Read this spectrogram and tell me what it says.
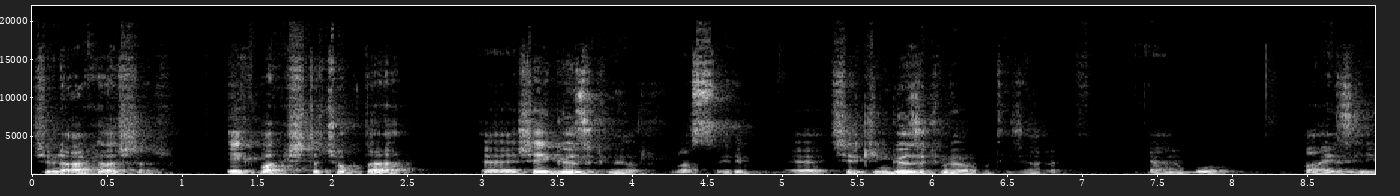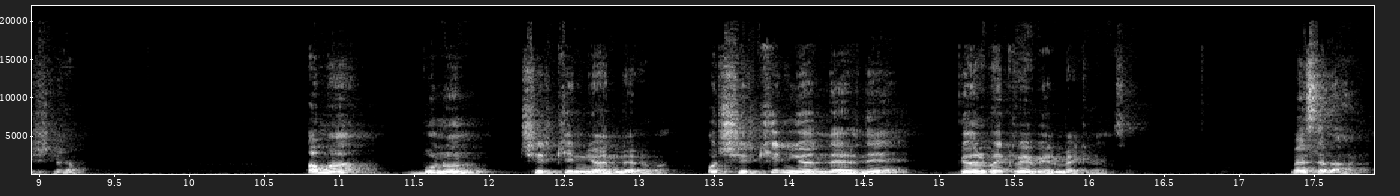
Şimdi arkadaşlar ilk bakışta çok da e, şey gözükmüyor. Nasıl söyleyeyim? E, çirkin gözükmüyor bu ticaret. Yani bu faizli işlem. Ama bunun çirkin yönleri var. O çirkin yönlerini görmek ve bilmek lazım. Mesela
